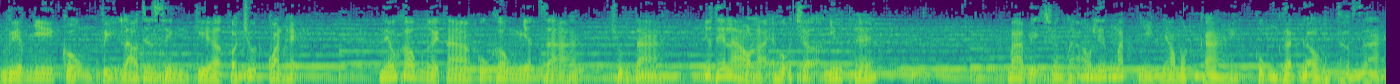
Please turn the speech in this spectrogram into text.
Viêm nhi cùng vị lão tiên sinh kia có chút quan hệ. Nếu không, người ta cũng không nhận ra chúng ta. Như thế nào lại hỗ trợ như thế? Ba vị trưởng lão liếc mắt nhìn nhau một cái, Cũng gật đầu thở dài.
